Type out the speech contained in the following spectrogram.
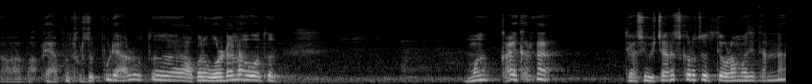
बापरे आपण थोडंसं पुढे आलो तर आपण ओरडायला हवं होतं. मग काय करणार? ते असे विचारच करत होते तेवढ्यामध्ये त्यांना.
